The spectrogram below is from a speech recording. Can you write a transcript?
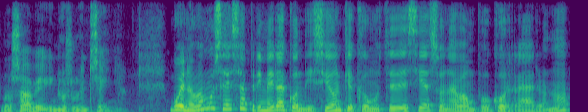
lo sabe y nos lo enseña. Bueno, vamos a esa primera condición que, como usted decía, sonaba un poco raro, ¿no?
